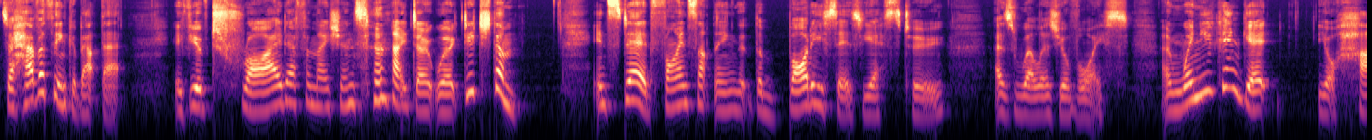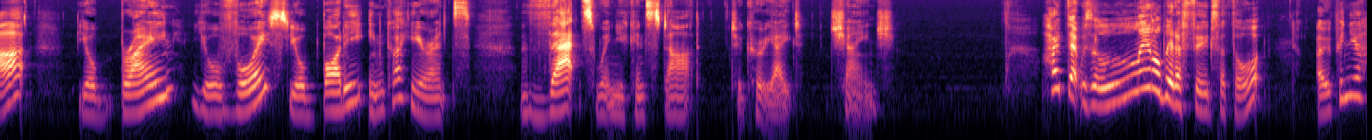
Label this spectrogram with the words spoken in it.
So have a think about that. If you've tried affirmations and they don't work, ditch them. Instead, find something that the body says yes to as well as your voice. And when you can get your heart, your brain, your voice, your body in coherence, that's when you can start to create change. Hope that was a little bit of food for thought. Open your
